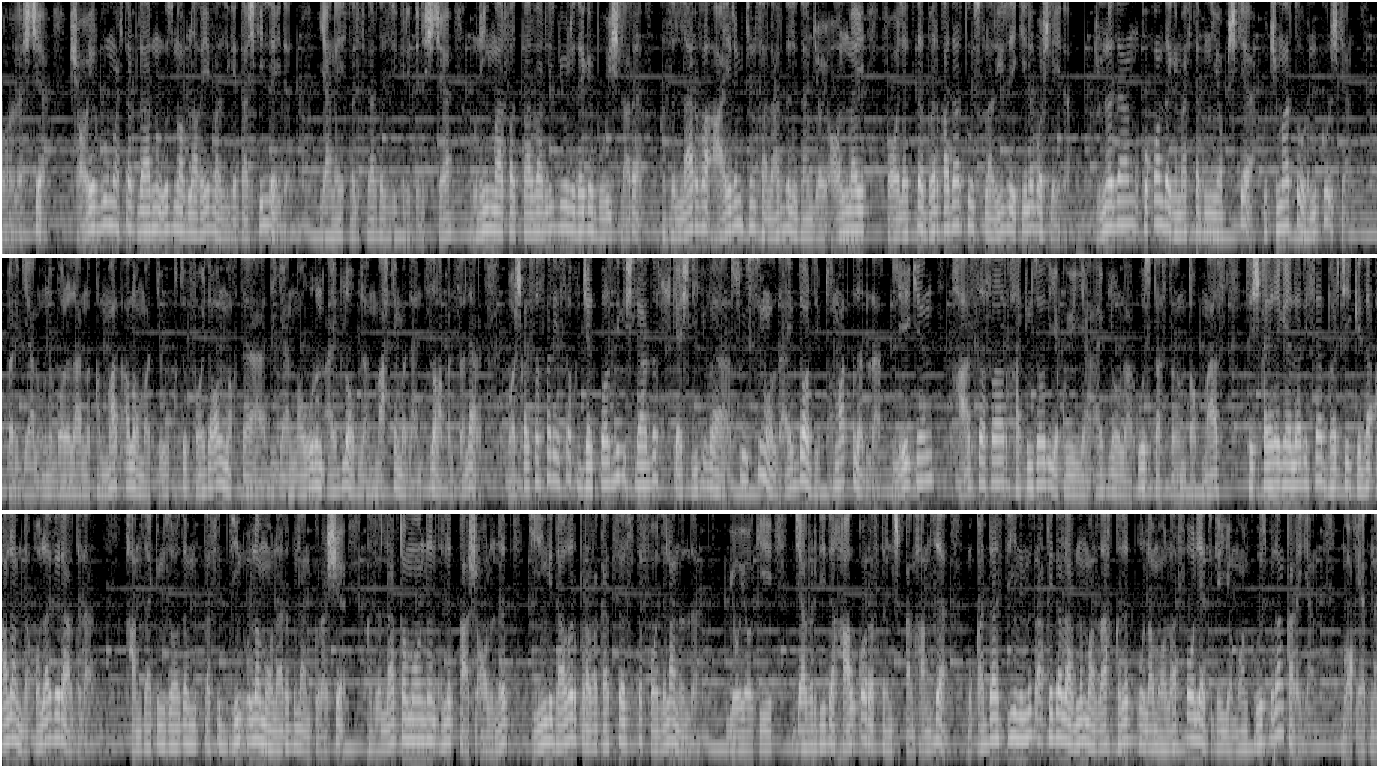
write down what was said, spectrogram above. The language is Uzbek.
qoralashicha shoir bu maktablarni o'z mablag'i evaziga tashkillaydi. Yana esdaliklarda zikr etilishicha uning ma'rifatparvarlik yo'lidagi bu ishlari qizillar va ayrim kimsalar dilidan joy olmay faoliyatida bir qadar to'siqlar yuzaga kela boshlaydi. Jumladan qo'qondagi maktabni yopishga uch marta urinib ko'rishgan bir gal uni bolalarni qimmat alomatga o'qitib foyda olmoqda degan noo'rin ayblov bilan mahkamada intizor qilsalar boshqa safar esa hujjatbozlik ishlarida suskashlik va suiiste'molda aybdor deb tuhmat qiladilar. Lekin har safar hakimzodaga qo'yilgan ayblovlar o'z tasdig'ini topmas tish qayraganlar esa bir chekkada alamda qolaverardilar. Hamza akimzoda muttasib din ulamolari bilan kurashi qizillar tomonidan iliq qarshi olinib keyingi davr provokatsiyasida foydalanildi. Go'yoki jabrdiyda xalq orasidan chiqqan hamza muqaddas dinimiz aqidalarini mazax qilib ulamolar faoliyatiga yomon ko'z bilan qaragan. Mohiyatni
